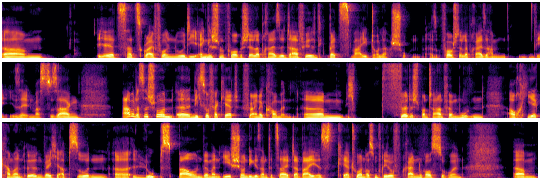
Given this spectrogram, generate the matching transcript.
Ähm, jetzt hat Scryfall nur die englischen Vorbestellerpreise, dafür liegt bei zwei Dollar schon. Also Vorbestellerpreise haben selten was zu sagen. Aber das ist schon äh, nicht so verkehrt für eine Common. Ähm, ich würde spontan vermuten, auch hier kann man irgendwelche absurden äh, Loops bauen, wenn man eh schon die gesamte Zeit dabei ist, Kreaturen aus dem Friedhof rein und rauszuholen. Ähm,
